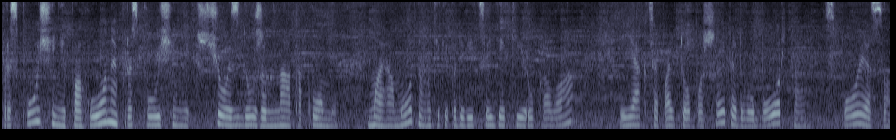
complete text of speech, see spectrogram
приспущені, пагони приспущені, щось дуже на такому мегамодному. Тільки подивіться, які рукава, і як це пальто пошите, двобортне, з поясом.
